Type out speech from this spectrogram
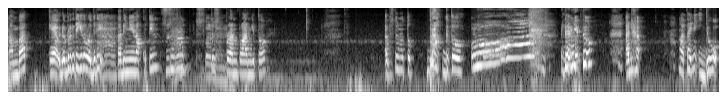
Lambat Kayak udah berhenti gitu loh. Jadi Mm. tadinya nakutin Terus, terus pelan-pelan gitu Abis itu nutup Brak gitu. Oh. Dan itu Ada Matanya hijau.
